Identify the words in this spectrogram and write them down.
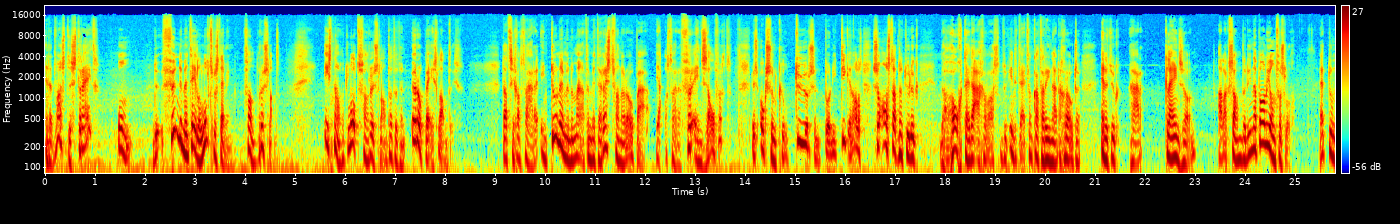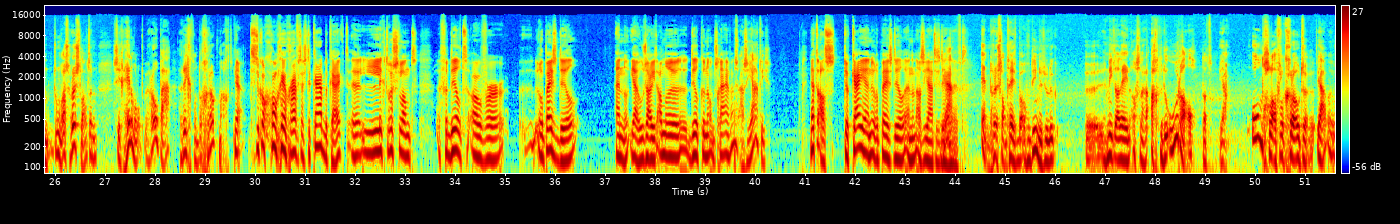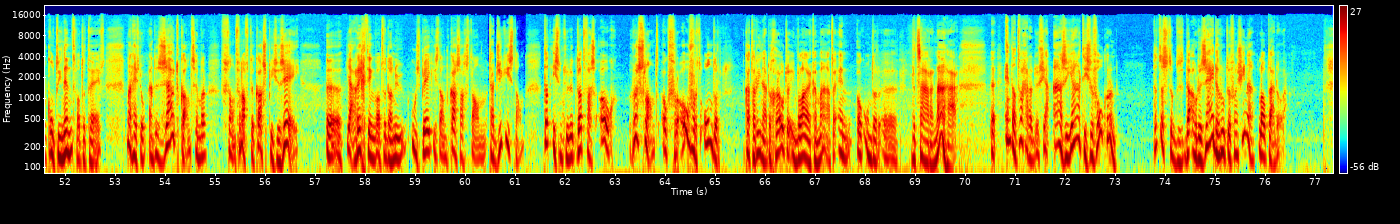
En dat was de strijd om de fundamentele lotsbestemming van Rusland. Is nou het lot van Rusland dat het een Europees land is? Dat zich als het ware in toenemende mate met de rest van Europa ja, als het ware vereenzelvigt. Dus ook zijn cultuur, zijn politiek en alles. Zoals dat natuurlijk de hoogtijdagen was. Natuurlijk in de tijd van Catharina de Grote. En natuurlijk haar kleinzoon Alexander die Napoleon versloeg. Toen, toen was Rusland een, zich helemaal op Europa richtende grootmacht. ja, het is natuurlijk ook gewoon geografisch als je de kaart bekijkt. eh, ligt Rusland verdeeld over het Europese deel. En ja, hoe zou je het andere deel kunnen omschrijven? Dat is Aziatisch. Net als Turkije een Europees deel en een Aziatisch deel Ja. heeft. En Rusland heeft bovendien natuurlijk eh, niet alleen als het ware achter de Oeral, dat ja, ongelooflijk grote ja, continent wat het heeft, maar heeft ook aan de zuidkant, zeg maar, van, vanaf de Kaspische Zee, eh, ja, richting wat we dan nu Oezbekistan, Kazachstan, Tajikistan, dat is natuurlijk, dat was ook Rusland, ook veroverd onder Catharina de Grote in belangrijke mate en ook onder eh, de tsaren na haar. Eh, en dat waren dus ja, Aziatische volkeren. Dat is natuurlijk de, de oude zijderoute van China, loopt daardoor.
